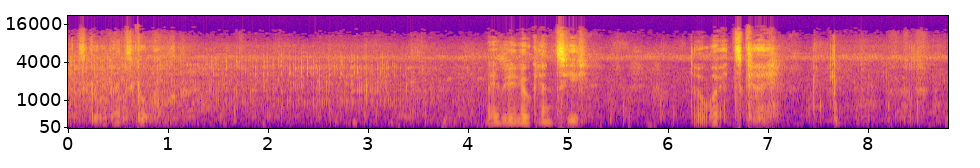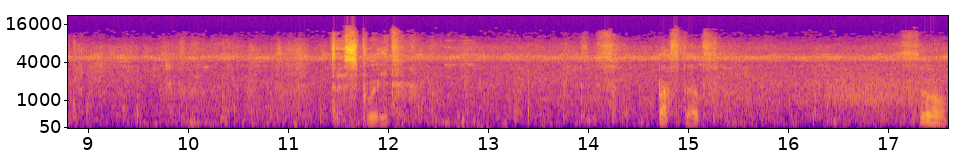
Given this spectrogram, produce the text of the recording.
Let's go, let's go. Maybe you can see the white sky. Great. These bastards. So,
